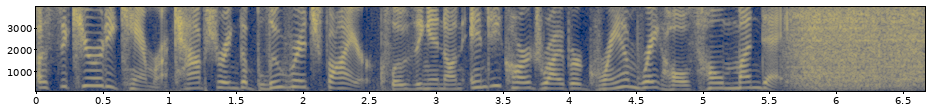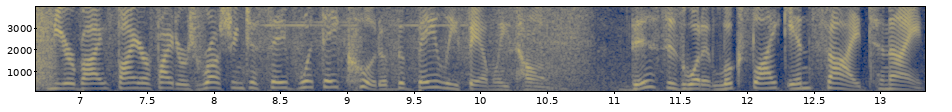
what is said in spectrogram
A security camera capturing the Blue Ridge fire closing in on IndyCar driver Graham Rahal's home Monday. Nearby firefighters rushing to save what they could of the Bailey family's home. This is what it looks like inside tonight.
